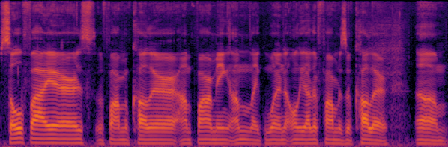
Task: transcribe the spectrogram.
Soulfire's a farm of color. I'm farming. I'm like one of the only other farmers of color. Um,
